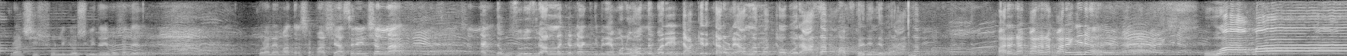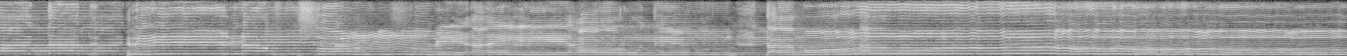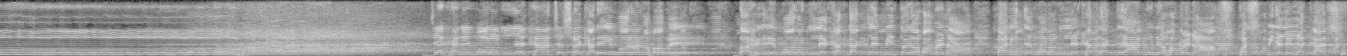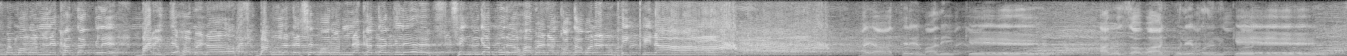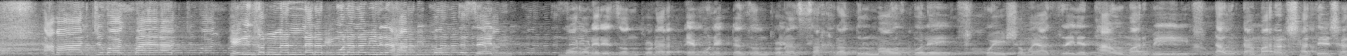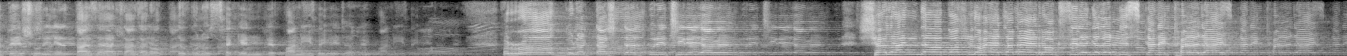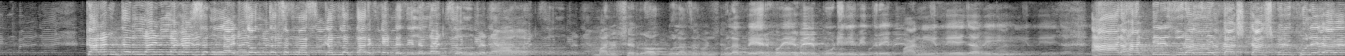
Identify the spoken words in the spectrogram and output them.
কোরআন শিশু শুনলে অসুবিধা হইব আপনাদের কোরআনের মাদ্রাসা পাশে আছেন ইনশাল্লাহ? একদম জুরু জুরু আল্লাহকে ডাক দিবেন। এমনও হতে পারে ডাকের কারণে আল্লাহ পাক কবর আজাব মাফ করে দিতে পারে। পারে না পারে না, পারে কি না? বিআই আরদিন তামুত যেখানে মরণ লেখা আছে, সেখানেই মরণ হবে। বাহিরে মরণ লেখা থাকলে ভিতরে হবে না। পানিতে মরণ লেখা থাকলে আগুনে হবে না। হসপিটালে লেখা সময় মরণ লেখা থাকলে বাড়িতে হবে না। বাংলাদেশে মরণ লেখা থাকলে সিঙ্গাপুরে হবে না। কথা বলেন ঠিক কিনা? হায়াতের মালিককে, আর জবান খুলে বলেন কে? আমার যুবক ভাইয়েরা, এই জন্য আল্লাহ রাব্বুল আলামিন হাবিব বলতেছেন মরণের যন্ত্রণার এমন একটা যন্ত্রণা সাখরাতুল মাউত বলে। ওই সময় আজরাইলে ধাও মারবে। ধাওটা মারার সাথে সাথে শরীরের তাজা তাজা রক্তগুলো সেকেন্ডে পানি হয়ে যাবে। রগগুলো টাস টাস করে ছিঁড়ে যাবে। স্যালাইন দেওয়া বন্ধ হয়ে যাবে। রক ছিঁড়ে গেলে ডিসকানেক্ট হয়ে যায়। কারেন্টের লাইন লাগাইছেন লাইট জ্বলতেছে মাঝখানলে তার কেটে দিলে লাইট জ্বলবে না। মানুষের রকগুলা যখনগুলা বের হয়ে হয়ে বডির ভিতরে পানি হয়ে যাবে। আর হাড্ডির জোড়াগুলো টাস টাস করে খুলে যাবে।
